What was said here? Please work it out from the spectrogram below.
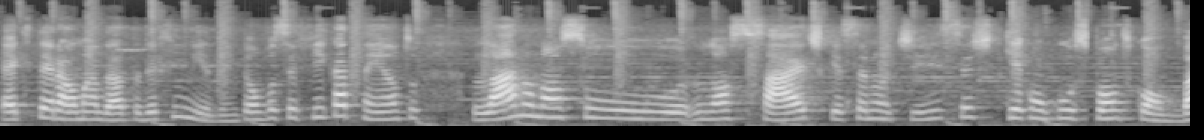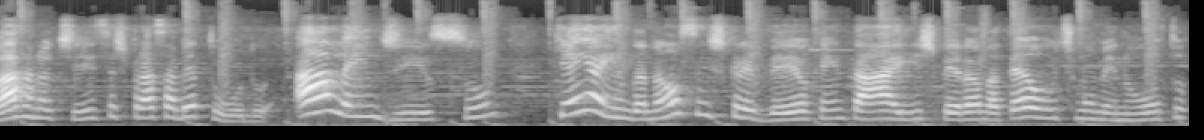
é que terá uma data definida. Então você fica atento lá no nosso, no nosso site, QC Notícias, qconcurso.com.br notícias, para saber tudo. Além disso, quem ainda não se inscreveu, quem está aí esperando até o último minuto,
